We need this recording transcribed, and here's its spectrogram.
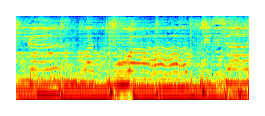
Ficando a tua aflição.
